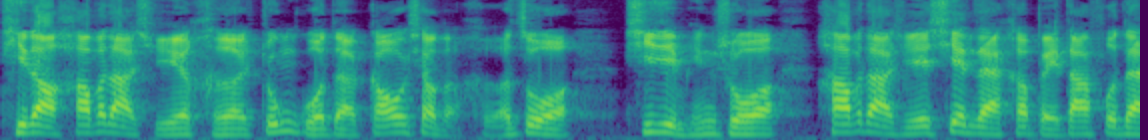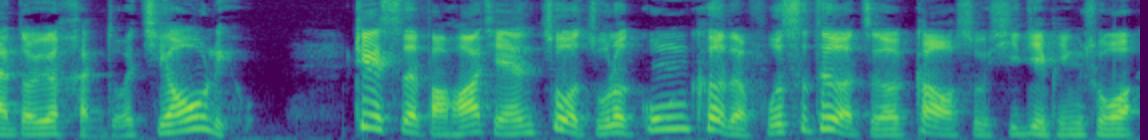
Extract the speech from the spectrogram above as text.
提到哈佛大学和中国的高校的合作，习近平说，哈佛大学现在和北大、复旦都有很多交流。这次访华前做足了功课的福斯特则告诉习近平说，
